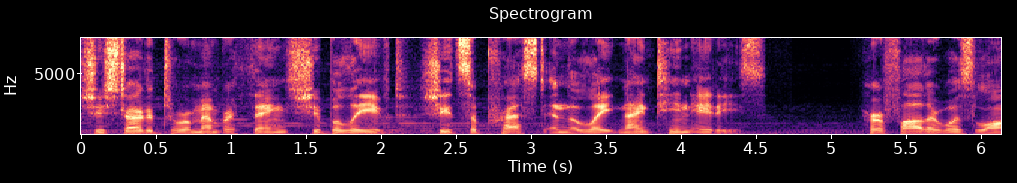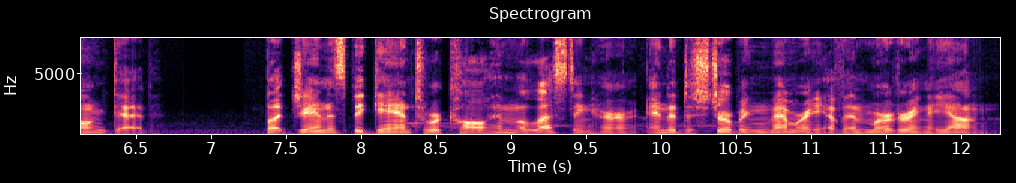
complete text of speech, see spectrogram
she started to remember things she believed she'd suppressed in the late 1980s. Her father was long dead, but Janice began to recall him molesting her and a disturbing memory of him murdering a young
